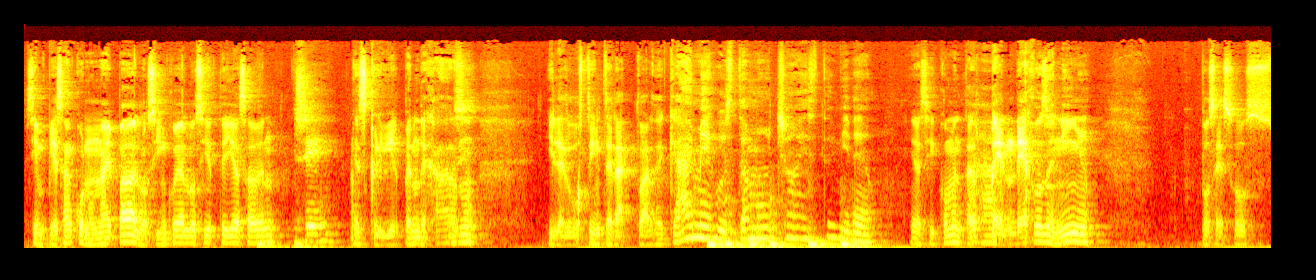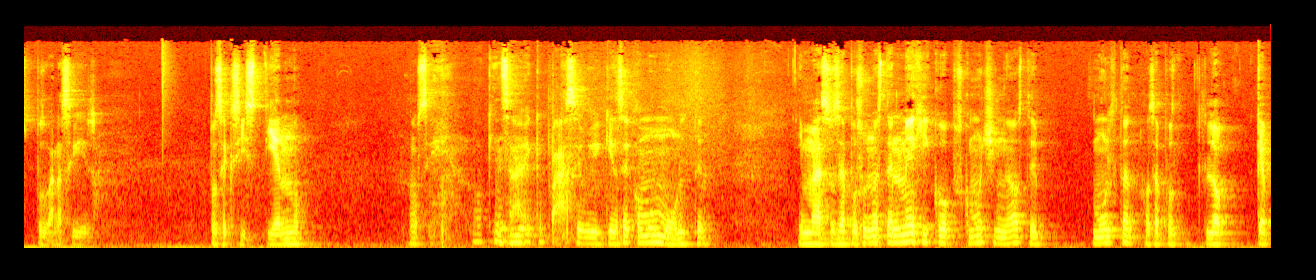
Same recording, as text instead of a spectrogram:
Si empiezan con un iPad a los 5 y a los 7 ya saben Sí. escribir pendejadas, ¿no? Y les gusta interactuar de que, ay, me gusta mucho este video. Y así comentarios Ajá. pendejos de niño. Pues esos, pues van a seguir, pues existiendo. No sé, no, quién sabe qué pase, güey, quién sabe cómo multen. Y más, o sea, pues uno está en México, pues cómo chingados te multan. O sea, pues lo que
